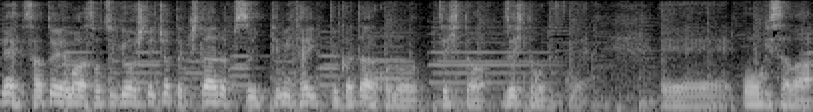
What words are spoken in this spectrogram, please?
ね、里山卒業してちょっと北アルプス行ってみたいっていう方はこのぜひとぜひともですね、えー、扇沢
